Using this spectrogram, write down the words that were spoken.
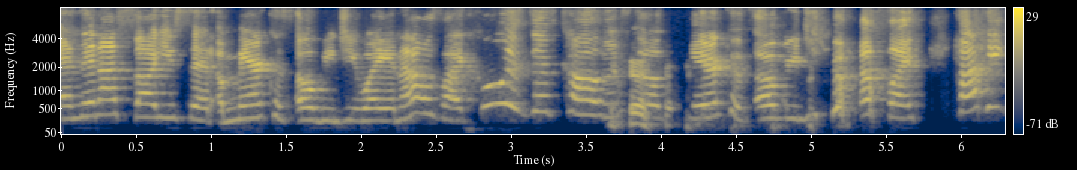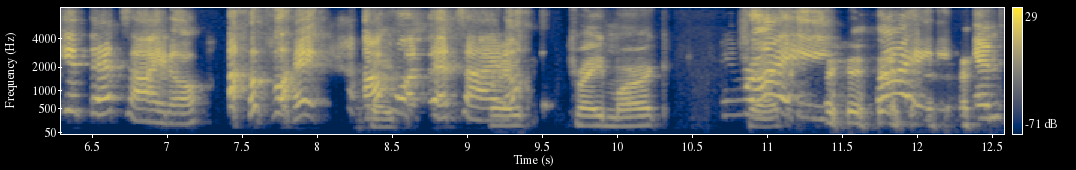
and then I saw you said America's OBGYN and I was like, who is this calling himself America's OBGYN? I was like, how did he get that title? I was like, I want that title. Trademark right right. And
